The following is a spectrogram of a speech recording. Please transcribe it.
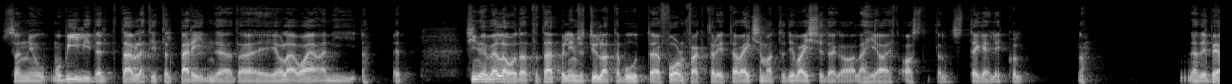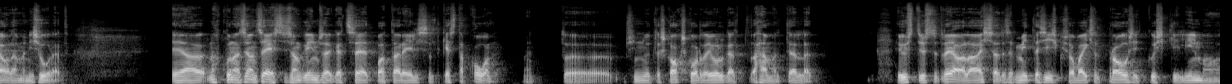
see on ju mobiilidelt, tablet itelt pärinud ja ta ei ole vaja nii noh. Siin võib jälle oodata, et Apple ilmselt üllatab uute form factor ite väiksemate device idega lähiaastatel, sest tegelikult noh. Nad ei pea olema nii suured. ja noh, kuna see on sees, siis on ka ilmselgelt see, et patarei lihtsalt kestab kauem, et äh, siin ütleks kaks korda julgelt vähemalt jälle, et just, just reaalasjades, et mitte siis, kui sa vaikselt brausid kuskil ilma,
